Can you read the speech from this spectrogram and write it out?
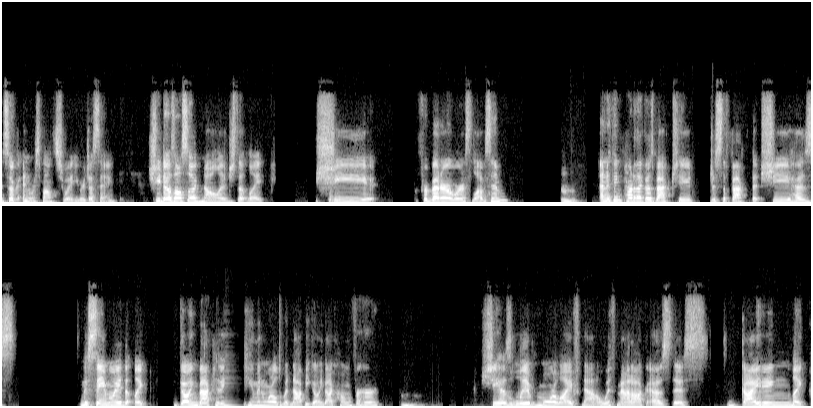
So in response to what you were just saying she does also acknowledge that like she for better or worse loves him Mhm. and i think part of that goes back to just the fact that she has the same way that like going back to the human world would not be going back home for her Mhm. she has lived more life now with Maddox as this guiding, like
